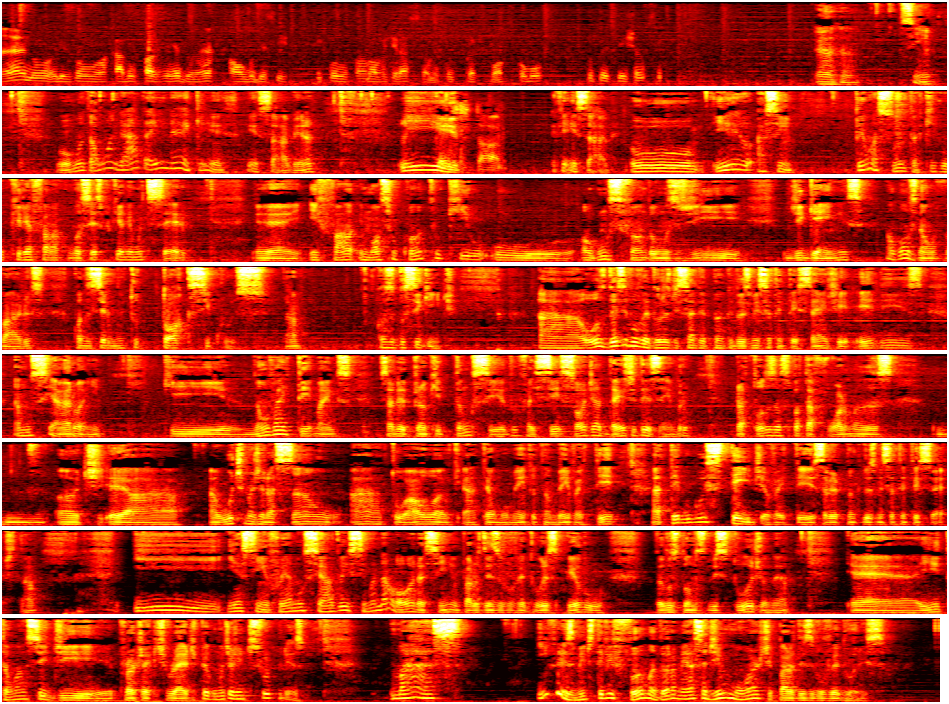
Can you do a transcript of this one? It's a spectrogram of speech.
né? Não, eles não acabam fazendo, né? Algo desse tipo com a nova geração, né? Tanto pro Xbox como pro PlayStation 5. Aham. Sim. Vamos dar uma olhada aí, né? Quem, quem sabe, né? E. Quem sabe? Quem sabe? O... E assim, tem um assunto aqui que eu queria falar com vocês porque ele é muito sério. É, e, fala, e mostra o quanto que o, o- alguns fandoms de, de games, alguns não, vários, podem ser muito tóxicos. Tá? Por causa do seguinte: ah, os desenvolvedores de Cyberpunk 2077 eles anunciaram aí que não vai ter mais Cyberpunk tão cedo, vai ser só dia 10 de dezembro para todas as plataformas, hum, é, a, a última geração, a atual até o momento também vai ter, até Google Stadia vai ter Cyberpunk 2077, tá? E, e assim, foi anunciado em cima da hora, assim, para os desenvolvedores, pelo, pelos donos do estúdio, né? É, e então a CD Project Red pegou muita gente de surpresa. Mas, infelizmente, teve fama dando ameaça de morte para desenvolvedores.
